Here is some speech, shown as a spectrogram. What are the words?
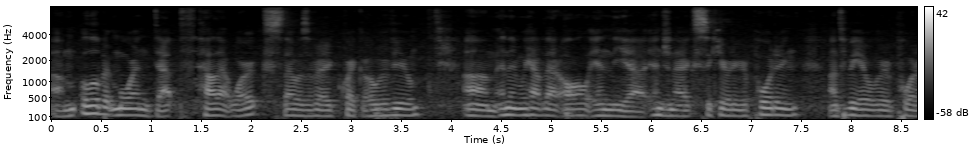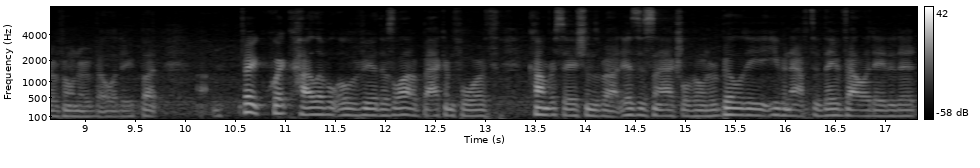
um, a little bit more in depth how that works. That was a very quick overview. Um, and then we have that all in the uh, Nginx security reporting uh, to be able to report a vulnerability. But um, very quick, high-level overview. There's a lot of back and forth conversations about is this an actual vulnerability, even after they've validated it,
